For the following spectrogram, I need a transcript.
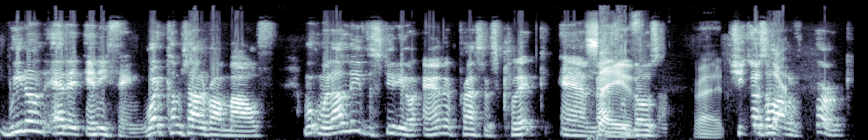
we don't edit anything. What comes out of our mouth when, when I leave the studio, Anna presses click, and Save. that's what goes. Right. She does a lot of work,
